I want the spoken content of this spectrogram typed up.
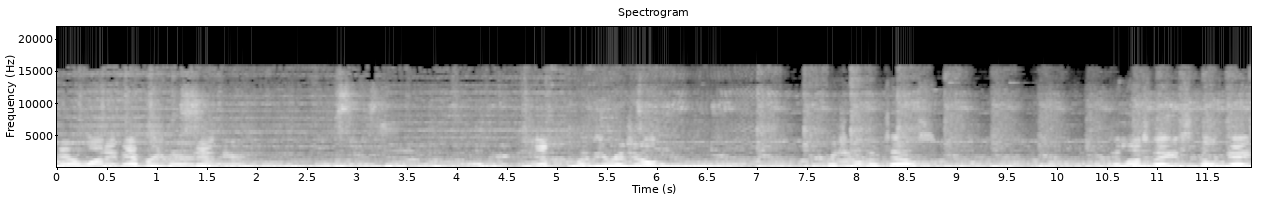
marijuana everywhere down here. Yeah, one of the original original hotels in Las Vegas, Golden Gate.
